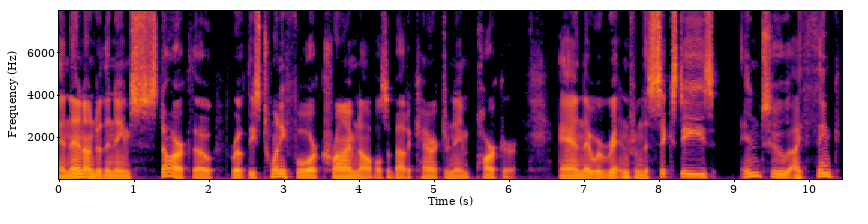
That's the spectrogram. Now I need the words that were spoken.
And then, under the name Stark, though, wrote these 24 crime novels about a character named Parker. and they were written from the 60s into, I think,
